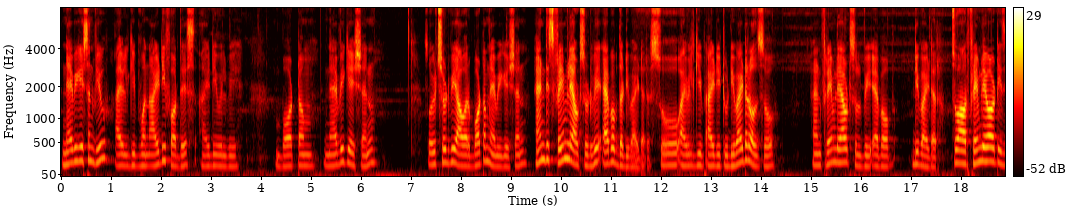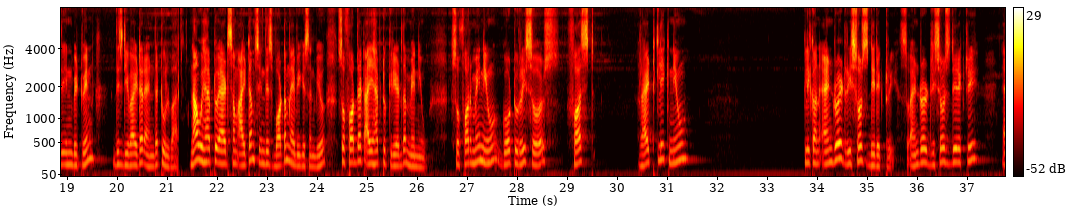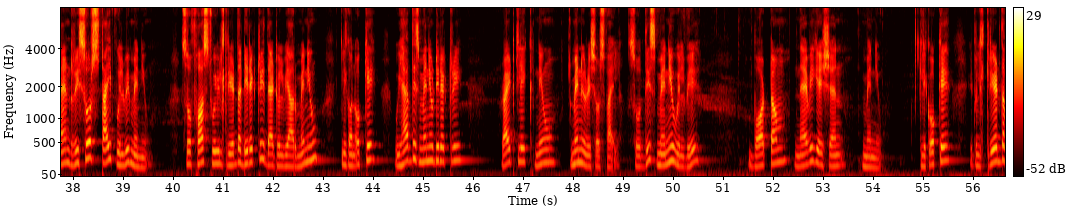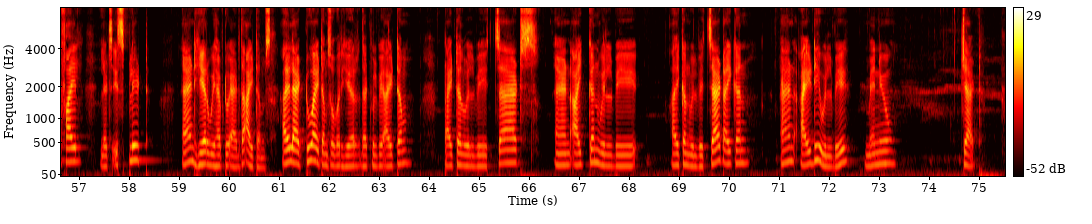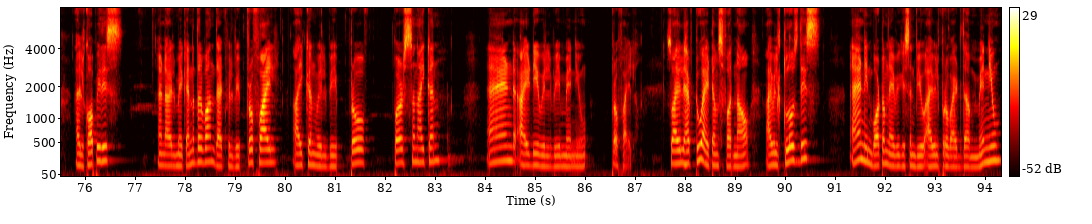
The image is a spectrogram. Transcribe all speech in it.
navigation view. I will give one ID for this. ID will be bottom navigation. So it should be our bottom navigation. And this frame layout should be above the divider. So I will give ID to divider also. And frame layout should be above divider so our frame layout is in between this divider and the toolbar. Now we have to add some items in this bottom navigation view. So for that i have to create the menu. So for menu go to resource first right click new click on android resource directory. So android resource directory and resource type will be menu. So first we will create the directory. That will be our menu. Click on ok. We have this menu directory right click new menu resource file. So this menu will be bottom navigation menu. Click ok. It will create the file. Let's split. And here we have to add the items. I will add two items over here. That will be item. Title will be chats. And icon will be icon will be chat icon. And id will be menu chat i will copy this and i will make another one that will be profile icon will be pro person icon and id will be menu profile. So I will have two items for now. I will close this and in bottom navigation view I will provide the menu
